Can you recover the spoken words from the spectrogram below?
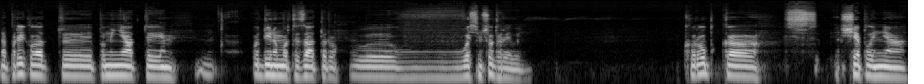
Наприклад, е, поміняти один амортизатор е, 800 гривень. Коробка щеплення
